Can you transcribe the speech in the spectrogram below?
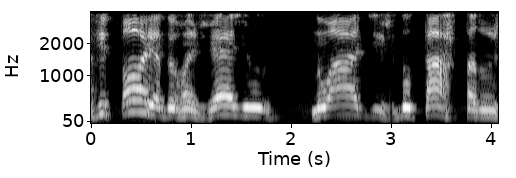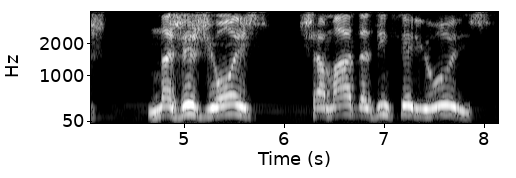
vitória do evangelho no Hades, no Tártaros, nas regiões chamadas inferiores.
